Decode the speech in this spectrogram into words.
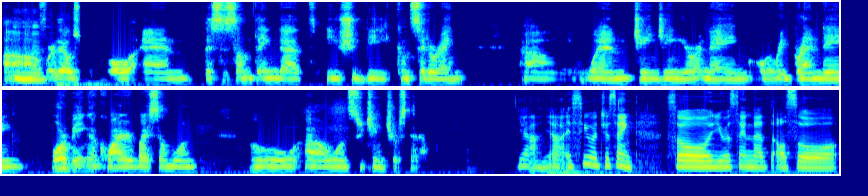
uh, mm-hmm. for those people, and this is something that you should be considering uh, when changing your name or rebranding or being acquired by someone who uh, wants to change your setup. Yeah, yeah, I see what you're saying. So you were saying that also.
